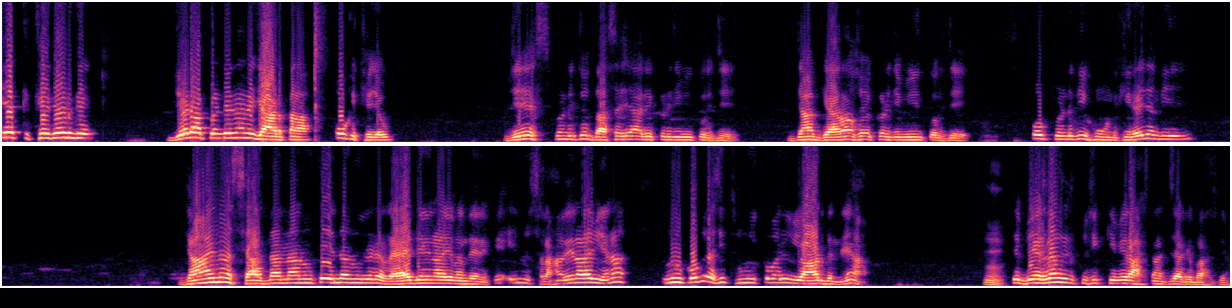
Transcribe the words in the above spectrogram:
ਇਹ ਕਿੱਥੇ ਦੇਣਗੇ? ਜਿਹੜਾ ਪਿੰਡ ਇਹਨਾਂ ਨੇ ਜਾੜਤਾ ਉਹ ਕਿੱਥੇ ਜਾਊ? ਜੇ ਇਸ ਪਿੰਡ ਚੋਂ 10000 ਏਕੜ ਜ਼ਮੀਨ ਤੁਰ ਜੇ ਜਾਂ 1100 ਏਕੜ ਜ਼ਮੀਨ ਤੁਰ ਜੇ ਉਹ ਪਿੰਡ ਦੀ ਹੋਂਦ ਕੀ ਰਹਿ ਜਾਂਦੀ ਹੈ ਜੀ? ਜਾਂ ਇਹਨਾਂ ਸਿਆਸਤਦਾਨਾਂ ਨੂੰ ਤੇ ਇਹਨਾਂ ਨੂੰ ਜਿਹੜੇ ਰਾਏ ਦੇਣ ਵਾਲੇ ਬੰਦੇ ਨੇ ਕਿ ਇਹਨੂੰ ਸਲਾਹਾਂ ਦੇਣ ਵਾਲੇ ਵੀ ਹੈ ਨਾ ਉਹਨੂੰ ਕਹੋ ਵੀ ਅਸੀਂ ਤੁਹਾਨੂੰ ਇੱਕ ਵਾਰੀ ਯਾਦ ਦਿੰਨੇ ਆ ਹੂੰ। ਤੇ ਵੇਖ ਲਾਂਗੇ ਤੁਸੀਂ ਕਿਵੇਂ ਰਾਜਸਥਾਨ 'ਚ ਜਾ ਕੇ ਵੱਸਦੇ ਹੋ।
